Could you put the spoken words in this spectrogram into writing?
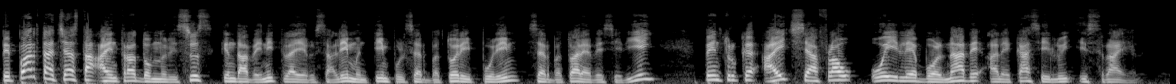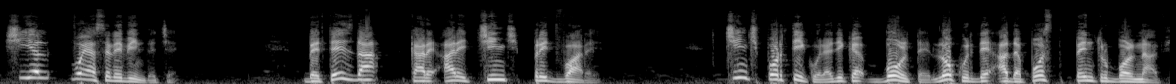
Pe partea aceasta a intrat Domnul Isus când a venit la Ierusalim în timpul sărbătorii Purim, sărbătoarea veseliei, pentru că aici se aflau oile bolnave ale casei lui Israel. Și el voia să le vindece. Betesda, care are cinci pridvoare. Cinci porticuri, adică bolte, locuri de adăpost pentru bolnavi.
